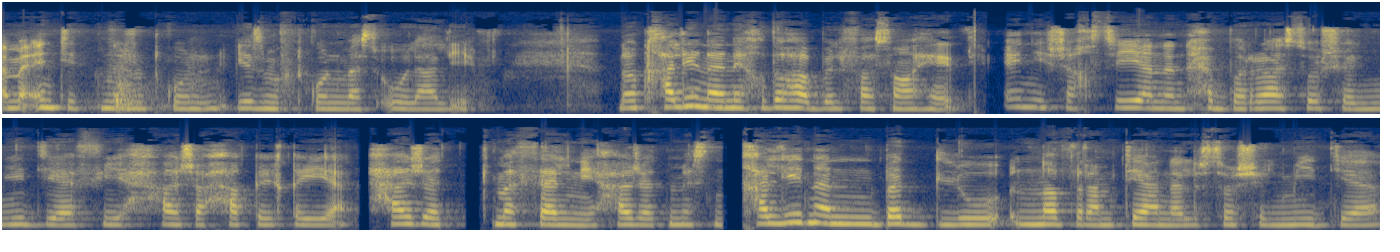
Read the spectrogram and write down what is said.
أما أنت تنجم تكون يلزمك تكون مسؤول عليه. donc خلينا ناخذوها بال façon هذه. أني شخصيا نحب نرى ال social media في حاجة حقيقية حاجة تمثلني حاجة تمسني. خلينا نبدلوا النظرة متاعنا لل social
